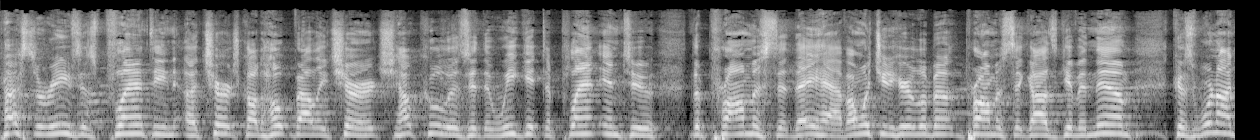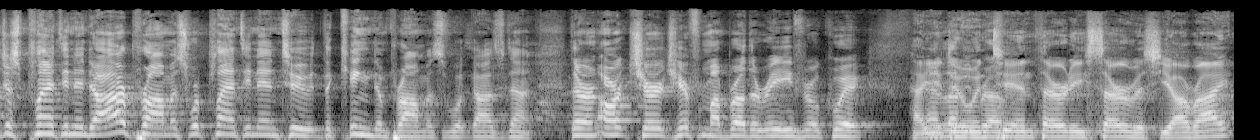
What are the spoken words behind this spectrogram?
Pastor Reeves is planting a church called Hope Valley Church. How cool is it that we get to plant into the promise that they have? I want you to hear a little bit of the promise that God's given them because we're not just planting into our promise, we're planting into the kingdom promise of what God's done. They're an ARC Church. Hear from my brother Reeves real quick. How you doing? 1030 service. You all right?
